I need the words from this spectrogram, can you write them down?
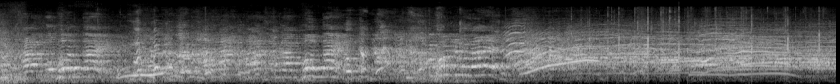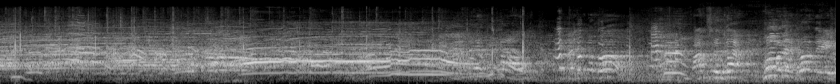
สุขะก็เพิ่มได้พละพละกำลังเพิ่มได้เพิ่มได้หมดเลย ความสุขอะเพิ่มได้เพิ่มเอง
